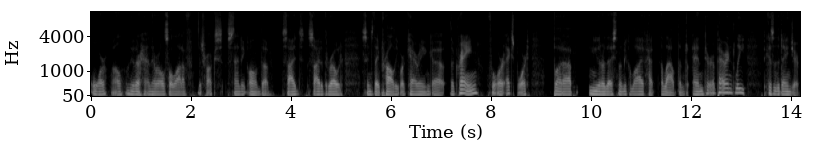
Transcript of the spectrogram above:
or well, on the other hand, there were also a lot of the trucks standing on the side side of the road, since they probably were carrying uh, the grain for export, but uh, neither this nor Mykolaiv had allowed them to enter apparently because of the danger.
